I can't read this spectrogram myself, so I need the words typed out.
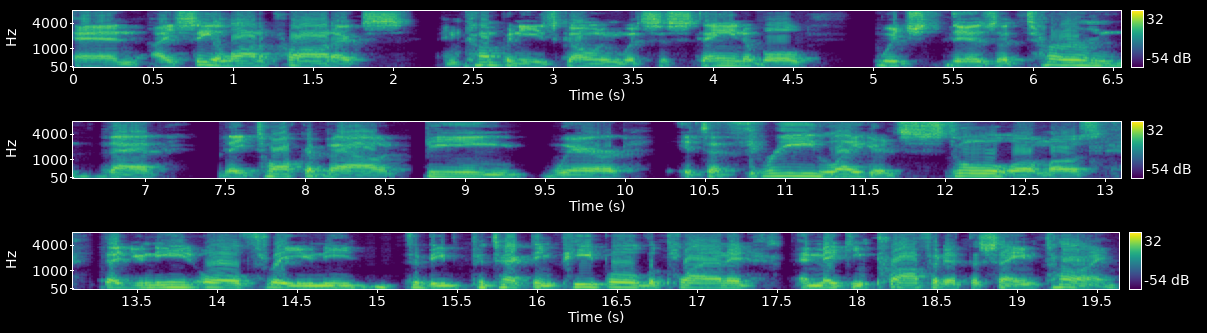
And I see a lot of products and companies going with sustainable which there's a term that they talk about being where it's a three legged stool almost that you need all three. You need to be protecting people, the planet, and making profit at the same time.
